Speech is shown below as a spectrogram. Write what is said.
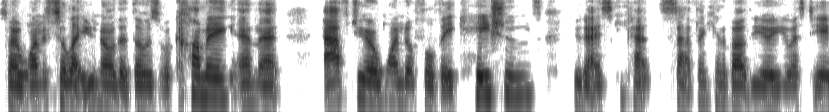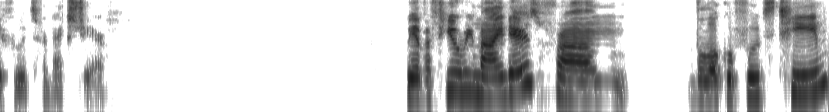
So I wanted to let you know that those were coming and that after your wonderful vacations, you guys can start thinking about your USDA foods for next year. We have a few reminders from the local foods team.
